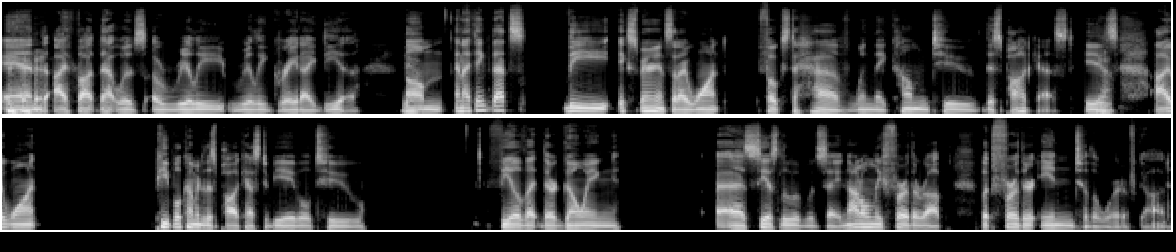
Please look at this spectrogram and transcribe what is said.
And I thought that was a really, really great idea. Yeah. Um, and I think that's the experience that I want folks to have when they come to this podcast is I want people coming to this podcast to be able to feel that they're going as C.S. Lewis would say, not only further up, but further into the Word of God,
